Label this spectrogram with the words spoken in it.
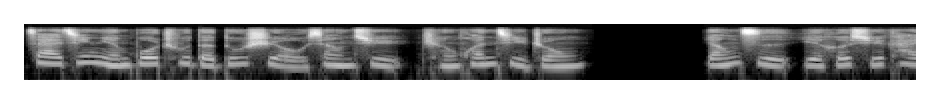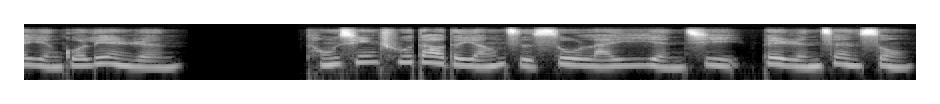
在今年播出的都市偶像剧《陈欢记》中，杨紫也和徐凯演过恋人。童星出道的杨紫素来以演技被人赞颂，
